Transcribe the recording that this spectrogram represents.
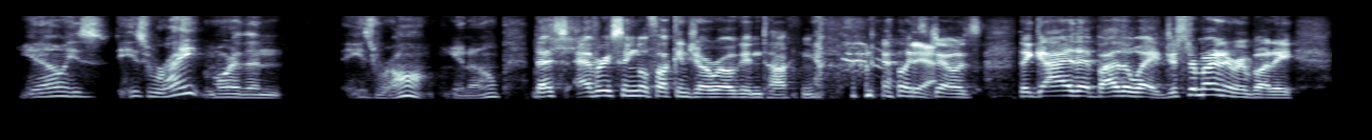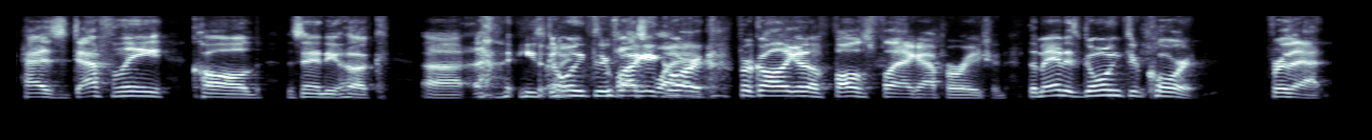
You know, he's he's right more than he's wrong, you know? That's every single fucking Joe Rogan talking about Alex yeah. Jones. The guy that, by the way, just to remind everybody, has definitely called the Sandy Hook. Uh, he's going through false fucking flag. court for calling it a false flag operation. The man is going through court for that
